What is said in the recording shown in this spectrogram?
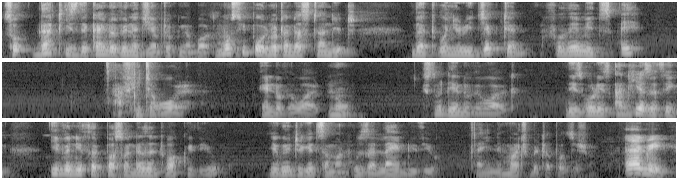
So that is the kind of energy I'm talking about. Most people will not understand it. That when you're rejected, for them it's, eh, I've hit a wall. End of the world. No, it's not the end of the world. There's always, and here's the thing even if that person doesn't work with you, you're going to get someone who's aligned with you and in a much better position. I agree.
